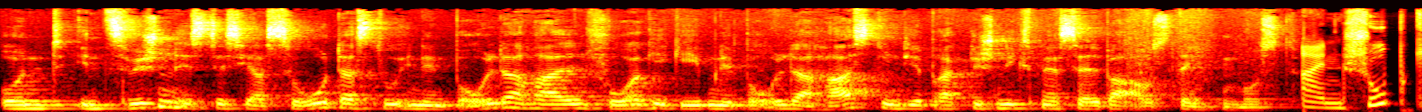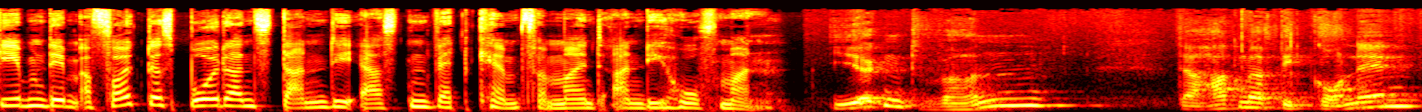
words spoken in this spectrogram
Und inzwischen ist es ja so, dass du in den Boulderhallen vorgegebene Boulder hast und dir praktisch nichts mehr selber ausdenken musst. Einen Schub geben dem Erfolg des Boulderns dann die ersten Wettkämpfe, meint Andi Hofmann. Irgendwann, da hat man begonnen,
